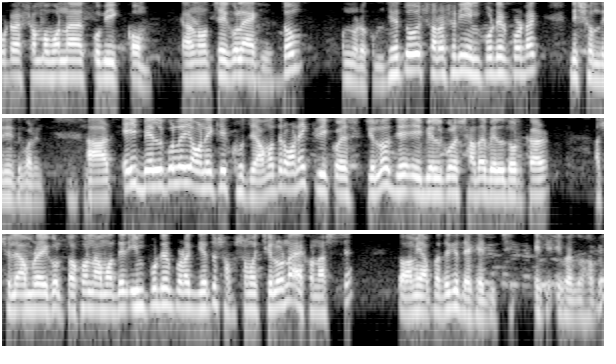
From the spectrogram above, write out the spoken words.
ওঠার সম্ভাবনা খুবই কম। কারণ হচ্ছে এগুলো একদম অন্যরকম। যেহেতু সরাসরি ইম্পোর্টের প্রোডাক্ট নিঃসন্দেহে নিতে পারেন। আর এই বেলগুলোই অনেকে খোঁজে। আমাদের অনেক রিকোয়েস্ট ছিল যে এই বেলগুলো সাদা বেল দরকার। আসলে আমরা এগুলো তখন আমাদের ইম্পোর্টের প্রোডাক্ট যেহেতু সবসময় ছিল না এখন আসছে। তো আমি আপনাদেরকে দেখাই দিচ্ছি। এই যে এভাবে হবে।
